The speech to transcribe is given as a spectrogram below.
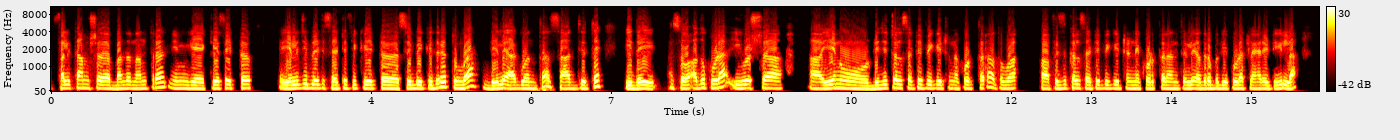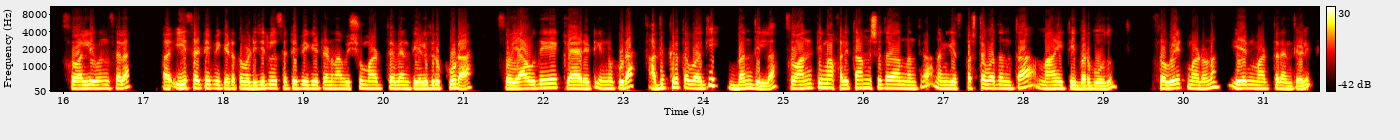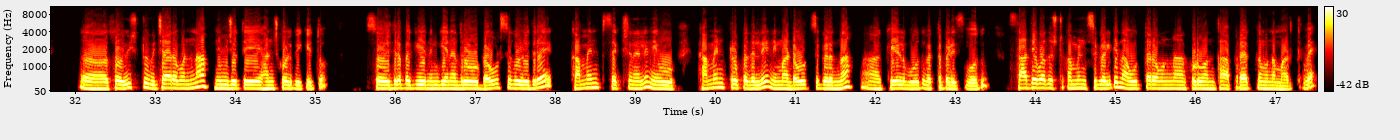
ಫಲಿತಾಂಶ ಬಂದ ನಂತರ ನಿಮ್ಗೆ ಕೆಸೆಟ್ ಎಲಿಜಿಬಿಲಿಟಿ ಸರ್ಟಿಫಿಕೇಟ್ ಸಿಗ್ಬೇಕಿದ್ರೆ ತುಂಬಾ ಡಿಲೇ ಆಗುವಂತ ಸಾಧ್ಯತೆ ಇದೆ. ಸೊ ಅದು ಕೂಡ ಈ ವರ್ಷ ಏನು ಡಿಜಿಟಲ್ ಸರ್ಟಿಫಿಕೇಟ್ ಅನ್ನ ಕೊಡ್ತಾರ ಅಥವಾ ಫಿಸಿಕಲ್ ಸರ್ಟಿಫಿಕೇಟ್ ಅನ್ನೇ ಕೊಡ್ತಾರ ಅಂತೇಳಿ ಅದ್ರ ಬಗ್ಗೆ ಕೂಡ ಕ್ಲಾರಿಟಿ ಇಲ್ಲ. ಸೊ ಅಲ್ಲಿ ಒಂದ್ಸಲ ಈ ಸರ್ಟಿಫಿಕೇಟ್ ಅಥವಾ ಡಿಜಿಟಲ್ ಸರ್ಟಿಫಿಕೇಟ್ ಅನ್ನು ನಾವು ಇಶ್ಯೂ ಮಾಡ್ತೇವೆ ಅಂತ ಹೇಳಿದ್ರು ಕೂಡ ಸೊ ಯಾವುದೇ ಕ್ಲಾರಿಟಿ ಇನ್ನು ಕೂಡ ಅಧಿಕೃತವಾಗಿ ಬಂದಿಲ್ಲ. ಸೊ ಅಂತಿಮ ಫಲಿತಾಂಶದ ನಂತರ ನಮಗೆ ಸ್ಪಷ್ಟವಾದಂತ ಮಾಹಿತಿ ಬರ್ಬೋದು. ಸೊ ವೇಟ್ ಮಾಡೋಣ. ಏನ್ ಮಾಡ್ತಾರೆ ಅಂತ ಹೇಳಿ ಸೊ ಇಷ್ಟು ವಿಚಾರವನ್ನ ನಿಮ್ ಜೊತೆ ಹಂಚ್ಕೊಳ್ಬೇಕಿತ್ತು. ಸೊ ಇದ್ರ ಬಗ್ಗೆ ನಿಮ್ಗೆ ಏನಾದ್ರು ಡೌಟ್ಸ್ಗಳು ಇದ್ರೆ ಕಮೆಂಟ್ ಸೆಕ್ಷನ್ ಅಲ್ಲಿ ನೀವು ಕಮೆಂಟ್ ರೂಪದಲ್ಲಿ ನಿಮ್ಮ ಡೌಟ್ಸ್ ಗಳನ್ನ ಕೇಳಬಹುದು ವ್ಯಕ್ತಪಡಿಸಬಹುದು ಸಾಧ್ಯವಾದಷ್ಟು ಕಮೆಂಟ್ಸ್ ಗಳಿಗೆ ನಾವು ಉತ್ತರವನ್ನ ಕೊಡುವಂತಹ ಪ್ರಯತ್ನವನ್ನ ಮಾಡ್ತೇವೆ.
